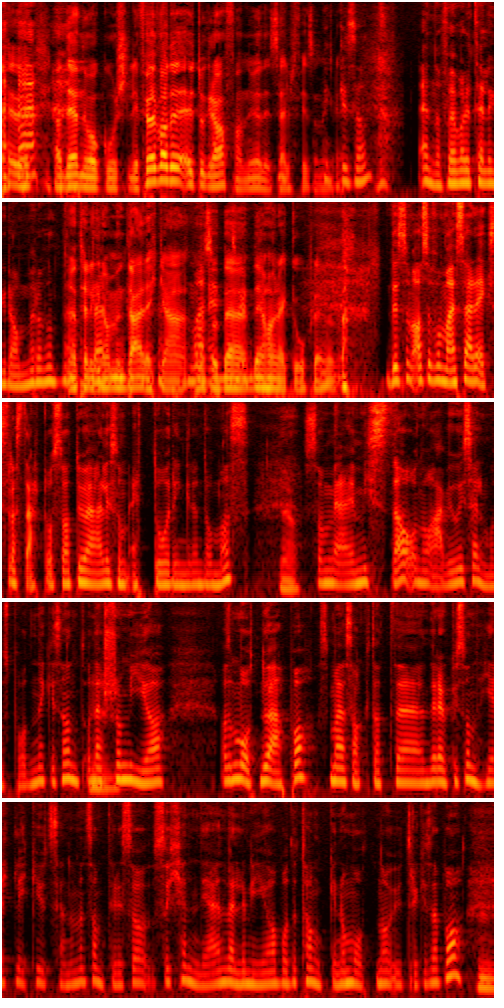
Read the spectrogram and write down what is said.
ja, det er noe koselig. Før var det autografer, nå er det selfie som er greit. Ikke sant? Enda før var det telegrammer og sånn. Ja, ja telegram, men der er ikke jeg. Altså, det, det, har jeg ikke opplevd. ennå. altså for meg så er det ekstra sterkt også at du er liksom ett år yngre enn Thomas. Ja. Som jeg mista, og nå er vi jo i selvmordspodden, ikke sant. Og det er mm. så mye av Altså Måten du er på, som jeg har sagt, at uh, dere er jo ikke sånn helt like utseende, men samtidig så, så, kjenner jeg igjen veldig mye av både tanken og måten å uttrykke seg på, mm.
